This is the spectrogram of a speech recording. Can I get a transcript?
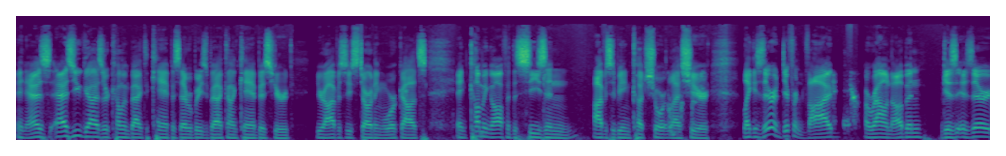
And as as you guys are coming back to campus, everybody's back on campus. You're you're obviously starting workouts and coming off of the season, obviously being cut short last year. Like, is there a different vibe around Ubben? Is is there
